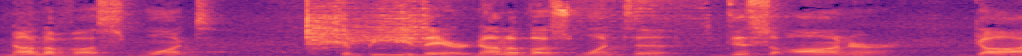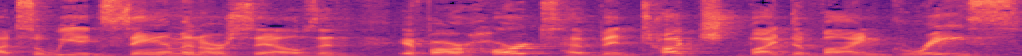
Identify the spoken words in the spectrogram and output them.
None of us want to be there. None of us want to dishonor God. So we examine ourselves, and if our hearts have been touched by divine grace,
